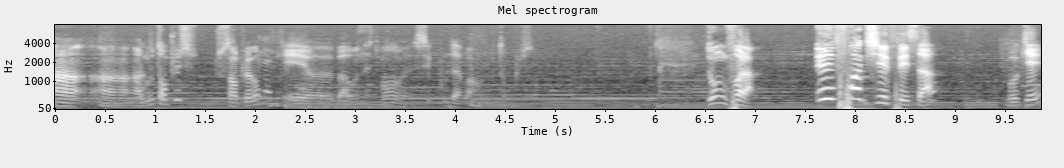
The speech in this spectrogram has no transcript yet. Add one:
un, un loot en plus, tout simplement. Et euh, bah honnêtement, euh, c'est cool d'avoir un bouton en plus. Donc voilà. Une fois que j'ai fait ça, ok,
